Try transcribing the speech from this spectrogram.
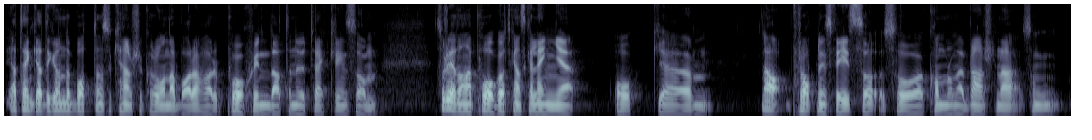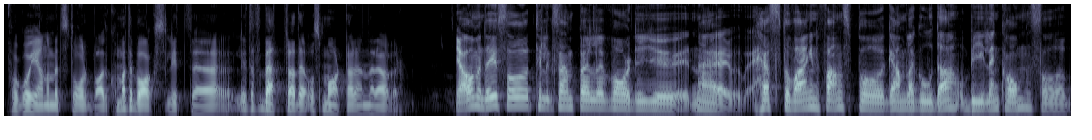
jag tänker att i grund och botten så kanske corona bara har påskyndat en utveckling som som redan har pågått ganska länge och ehm, ja, förhoppningsvis så, så, kommer de här branscherna som får gå igenom ett stålbad komma tillbaks lite, lite förbättrade och smartare när det är över. Ja, men det är så till exempel var det ju när häst och vagn fanns på gamla goda och bilen kom så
